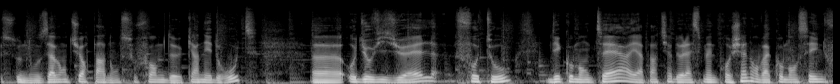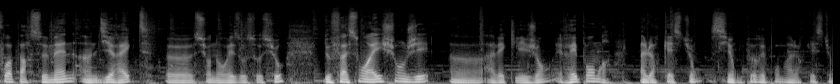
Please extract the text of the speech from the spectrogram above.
sous, forme de carnet de route. Euh, audiovisuel, photos, des commentaires et à partir de la semaine prochaine, on va commencer une fois par semaine un direct euh, sur nos réseaux sociaux de façon à échanger euh, avec les gens et répondre à leurs questions si on peut répondre à leurs questions.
